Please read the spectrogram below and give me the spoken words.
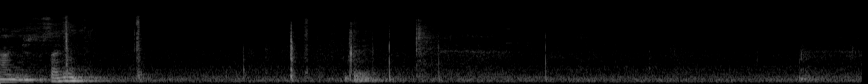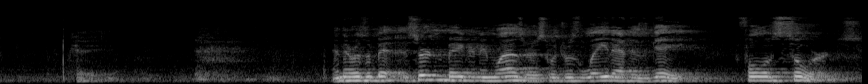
on just a second. And there was a, ba- a certain beggar named Lazarus, which was laid at his gate, full of sores,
